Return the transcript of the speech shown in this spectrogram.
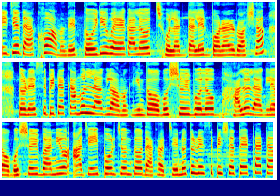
এই যে দেখো, আমাদের তৈরি হয়ে গেল ছোলার ডালের বড়ার রসা। তো রেসিপিটা কেমন লাগল আমাকে কিন্তু অবশ্যই বলো, ভালো লাগলে অবশ্যই বানিও। আজ এই পর্যন্ত, দেখা হচ্ছে নতুন রেসিপির সাথে টাটা!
